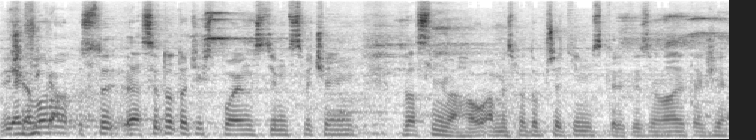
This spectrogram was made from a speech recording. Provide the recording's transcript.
Víš, jak ono, já si to totiž spojím s tím cvičením s vlastní váhou a my jsme to předtím skritizovali, takže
